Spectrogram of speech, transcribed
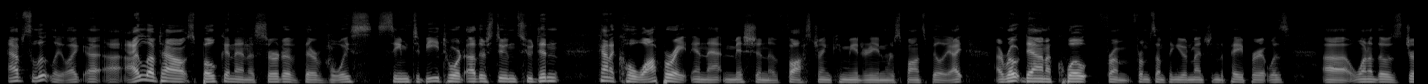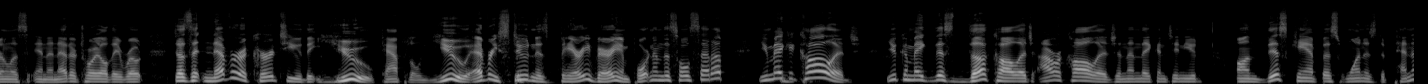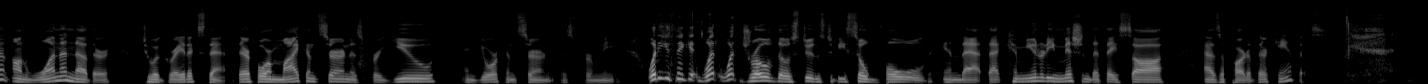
Absolutely. Like uh, I loved how outspoken and assertive their voice seemed to be toward other students who didn't kind of cooperate in that mission of fostering community and responsibility. I, I wrote down a quote from from something you had mentioned in the paper. It was uh, one of those journalists in an editorial. They wrote, "Does it never occur to you that you, capital you, every student is very very important in this whole setup? You make a college. You can make this the college, our college." And then they continued, on this campus, one is dependent on one another to a great extent. Therefore, my concern is for you and your concern is for me. What do you think it, what what drove those students to be so bold in that that community mission that they saw as a part of their campus?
